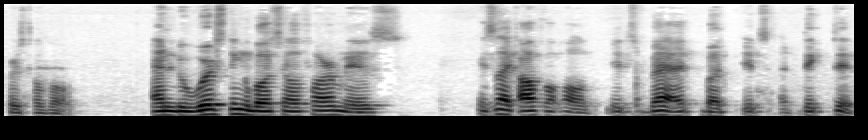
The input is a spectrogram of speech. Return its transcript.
first of all. And the worst thing about self harm is it's like alcohol. It's bad, but it's addictive.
